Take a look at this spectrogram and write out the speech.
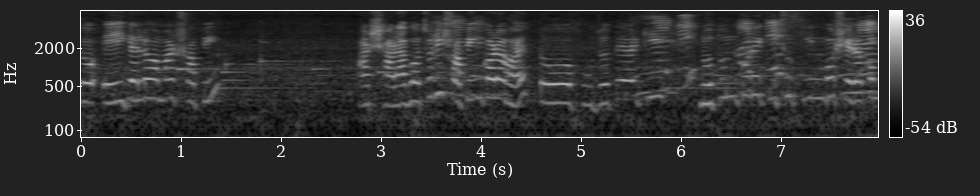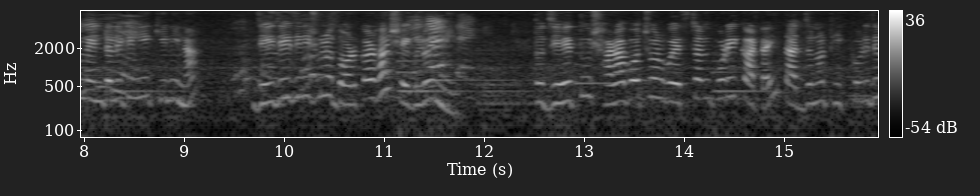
তো এই গেল আমার শপিং আর সারা বছরই শপিং করা হয়, তো পুজোতে আর কি নতুন করে কিছু কিনবো সেরকম মেন্টালিটি নিয়ে কিনি না। যেই যেই জিনিসগুলো দরকার হয় সেগুলোই নিই। তো যেহেতু সারা বছর ওয়েস্টার্ন পরেই কাটাই, তার জন্য ঠিক করি যে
